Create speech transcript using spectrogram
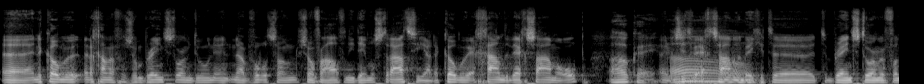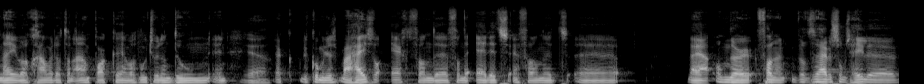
Eh, en dan, komen we, en dan gaan we zo'n brainstorm doen. En nou, bijvoorbeeld zo'n zo'n verhaal van die demonstratie. Ja, daar komen we echt gaandeweg samen op. oké. En dan zitten we echt samen een beetje te, te brainstormen van... hey, hoe gaan we dat dan aanpakken en wat moeten we dan doen? En Ja. daar, daar kom je dus, maar hij is wel echt van de, van de edits en van het. eh, nou ja, om er van een. Want we hebben soms hele,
